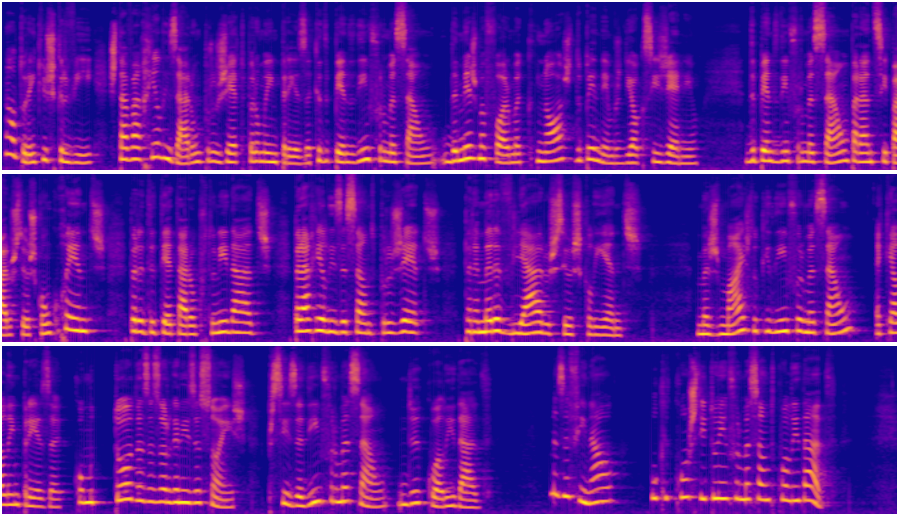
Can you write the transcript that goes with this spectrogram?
Na altura em que o escrevi, estava a realizar um projeto para uma empresa que depende de informação da mesma forma que nós dependemos de oxigênio. Depende de informação para antecipar os seus concorrentes, para detectar oportunidades, para a realização de projetos, para maravilhar os seus clientes. Mas mais do que de informação, aquela empresa, como todas as organizações, precisa de informação de qualidade. Mas afinal, o que constitui informação de qualidade?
